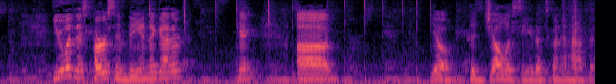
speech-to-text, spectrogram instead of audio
you and this person being together. Okay. Um, yo, the jealousy that's going to happen.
